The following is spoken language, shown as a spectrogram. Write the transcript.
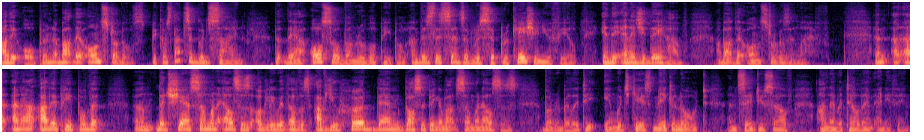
Are they open about their own struggles? Because that's a good sign that they are also vulnerable people. And there's this sense of reciprocation you feel in the energy they have about their own struggles in life. And, and, and are there people that, um, that share someone else's ugly with others? Have you heard them gossiping about someone else's vulnerability? In which case, make a note and say to yourself, I'll never tell them anything.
